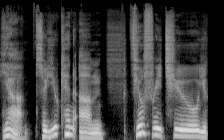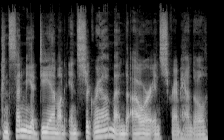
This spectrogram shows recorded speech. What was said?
Yeah. So you can um, feel free to, you can send me a DM on Instagram, and our Instagram handle,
